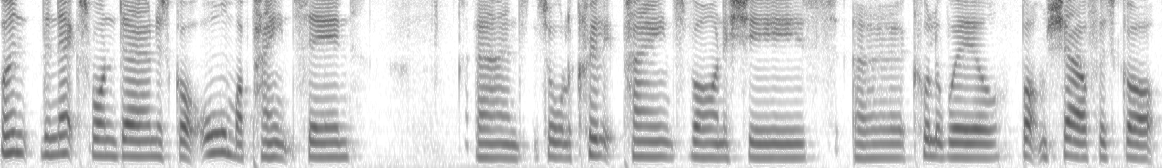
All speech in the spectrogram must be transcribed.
And the next one down has got all my paints in, and it's all acrylic paints, varnishes, uh, colour wheel. Bottom shelf has got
